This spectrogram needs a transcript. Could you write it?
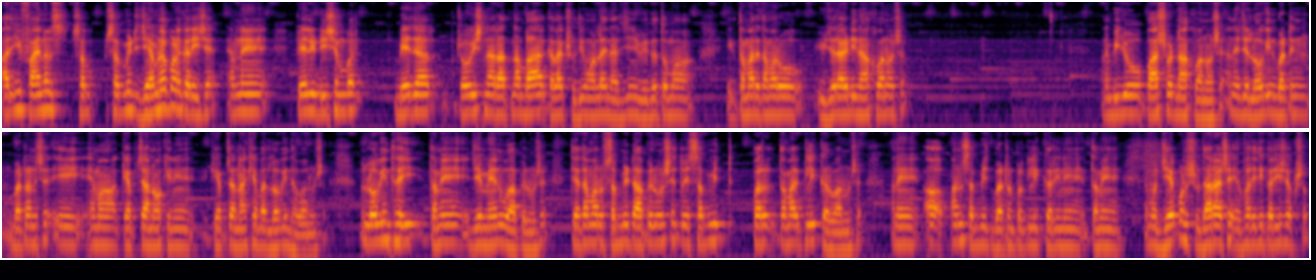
અરજી ફાઇનલ સબ સબમિટ જેમણે પણ કરી છે, એમને પહેલી ડિસેમ્બર બે હજાર ચોવીસના રાતના બાર કલાક સુધી ઓનલાઈન અરજીની વિગતોમાં એક તમારે તમારો યુઝર આઈડી નાખવાનો છે. અને બીજો પાસવર્ડ નાખવાનો છે. અને જે લોગિન બટન બટન છે, એ એમાં કેપ્ચા નાખીને કેપ્ચા નાખ્યા બાદ લોગિન થવાનું છે. લોગિન થઈ તમે જે મેનુ આપેલું છે, ત્યાં તમારું સબમિટ આપેલું છે, તો એ સબમિટ પર તમારે ક્લિક કરવાનું છે. અને અનસબમિટ બટન પર ક્લિક કરીને તમે એમાં જે પણ સુધારા છે, એ ફરીથી કરી શકશો.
